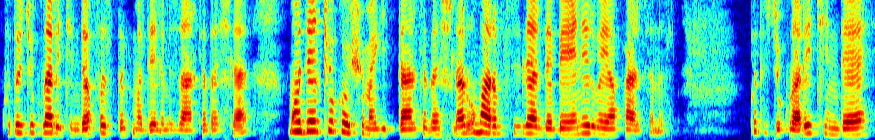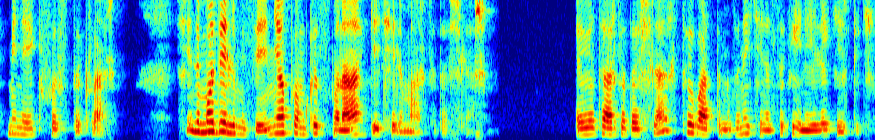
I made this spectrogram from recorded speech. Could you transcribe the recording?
kutucuklar içinde fıstık modelimiz arkadaşlar. Model çok hoşuma gitti arkadaşlar. Umarım sizler de beğenir ve yaparsınız. Kutucuklar içinde minik fıstıklar. Şimdi modelimizin yapım kısmına geçelim arkadaşlar. Evet arkadaşlar tığ battığımızın içine sık iğne ile girdik.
